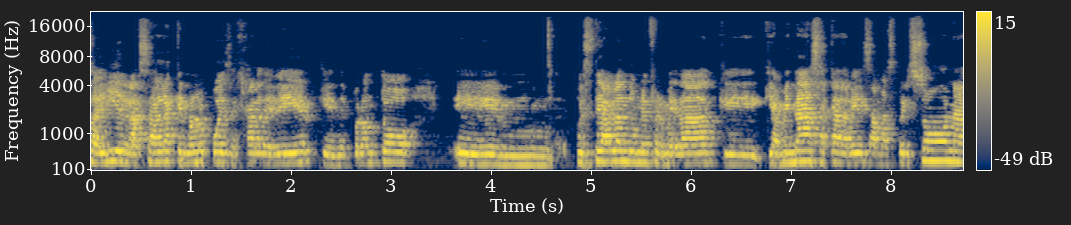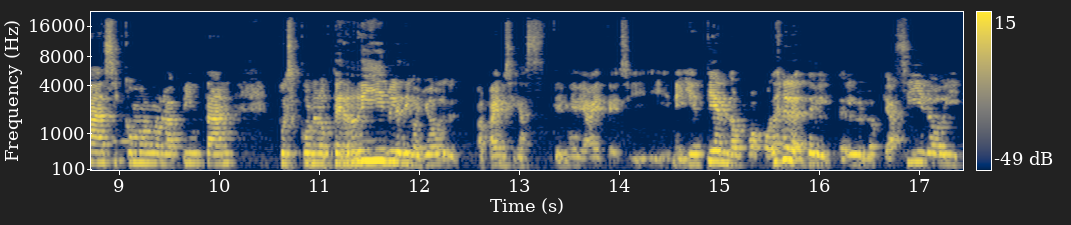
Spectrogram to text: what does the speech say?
ahí en la sala que no lo puedes dejar de ver, que de pronto em, pues te hablan de una enfermedad que, amenaza cada vez a más personas y cómo no la pintan pues con lo terrible, digo yo, papá de mis tiene diabetes y, entiendo un poco de, lo que ha sido y,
